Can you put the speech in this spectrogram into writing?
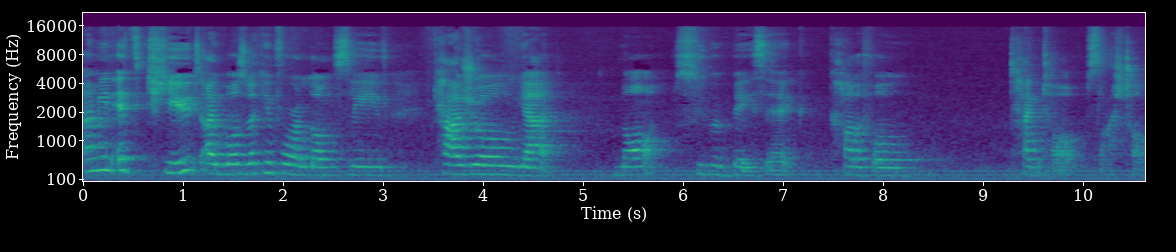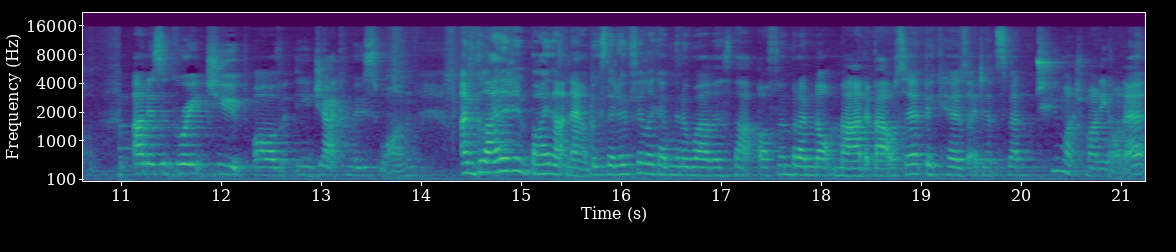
I mean, it's cute. I was looking for a long sleeve, casual, yet not super basic, colorful tank top slash top. And it's a great dupe of the Jacquemus one. I'm glad I didn't buy that now because I don't feel like I'm gonna wear this that often, but I'm not mad about it because I didn't spend too much money on it.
